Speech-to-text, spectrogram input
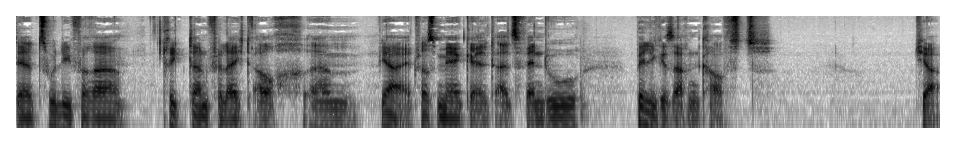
der Zulieferer kriegt dann vielleicht auch ähm, ja etwas mehr Geld, als wenn du billige Sachen kaufst. Tja,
